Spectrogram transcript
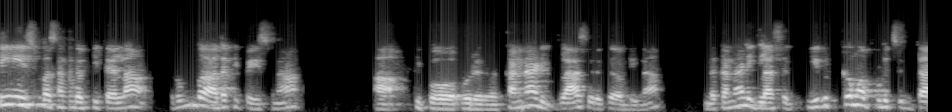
டீனேஜ் பசங்க கிட்ட எல்லாம் ரொம்ப அதட்டி பேசினா இப்போ ஒரு கண்ணாடி கிளாஸ் இருக்கு அப்படின்னா இந்த கண்ணாடி கிளாஸ் இறுக்கமா பிடிச்சுக்கிட்டா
